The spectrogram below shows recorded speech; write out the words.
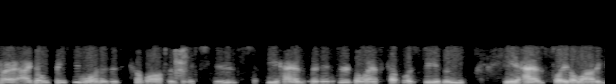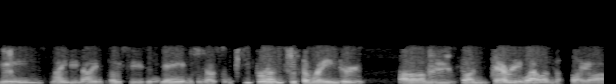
I I don't think he wanted it to come off as an excuse. He has been injured the last couple of seasons. He has played a lot of games, 99 postseason games, you know, some keep runs with the Rangers. Um, he's done very well in the playoffs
